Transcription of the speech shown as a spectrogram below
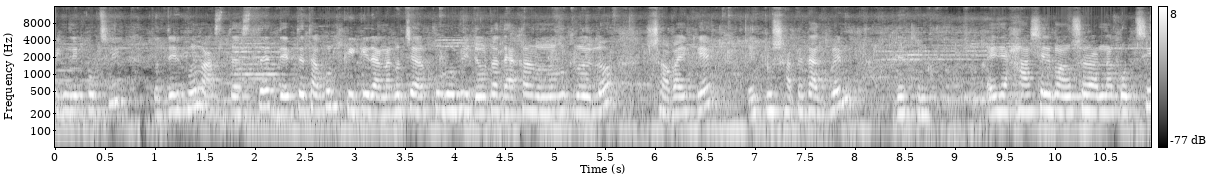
পিকনিক করছি। তো দেখুন, আস্তে আস্তে দেখতে থাকুন কী কী রান্না করছি। আর পুরো ভিডিওটা দেখার অনুরোধ রইল সবাইকে। একটু সাথে থাকবেন। দেখুন, এই যে হাঁসের মাংস রান্না করছি।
